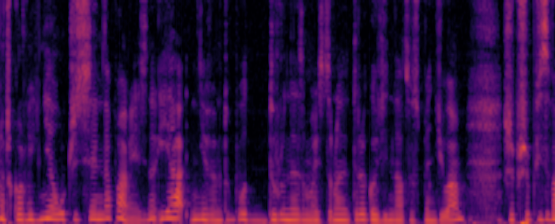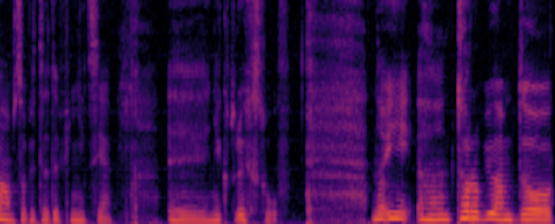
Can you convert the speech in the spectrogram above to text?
Aczkolwiek nie uczyć się na pamięć. No ja nie wiem, to było durne z mojej strony, tyle godzin na to spędziłam, że przepisywałam sobie te definicje niektórych słów. No i yy, to robiłam do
